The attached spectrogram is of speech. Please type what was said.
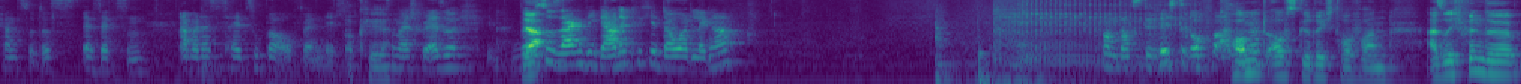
kannst du das ersetzen. Aber das ist halt super aufwendig. Okay. Zum Beispiel, also würdest Ja. du sagen, vegane Küche dauert länger? Kommt aufs Gericht drauf an. Kommt ne? aufs Gericht drauf an. Also ich finde,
